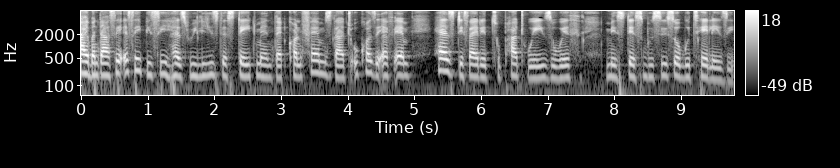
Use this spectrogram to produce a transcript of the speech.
Hi Bantase, SABC has released a statement that confirms that Ukhozi FM has decided to part ways with Mr. Sibusiso Buthelezi.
